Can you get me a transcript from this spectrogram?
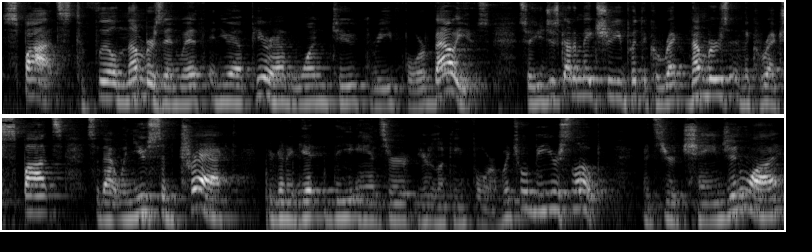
spots to fill numbers in with, and you up here have one, two, three, four values. So you just got to make sure you put the correct numbers in the correct spots so that when you subtract, you're going to get the answer you're looking for, which will be your slope. It's your change in y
